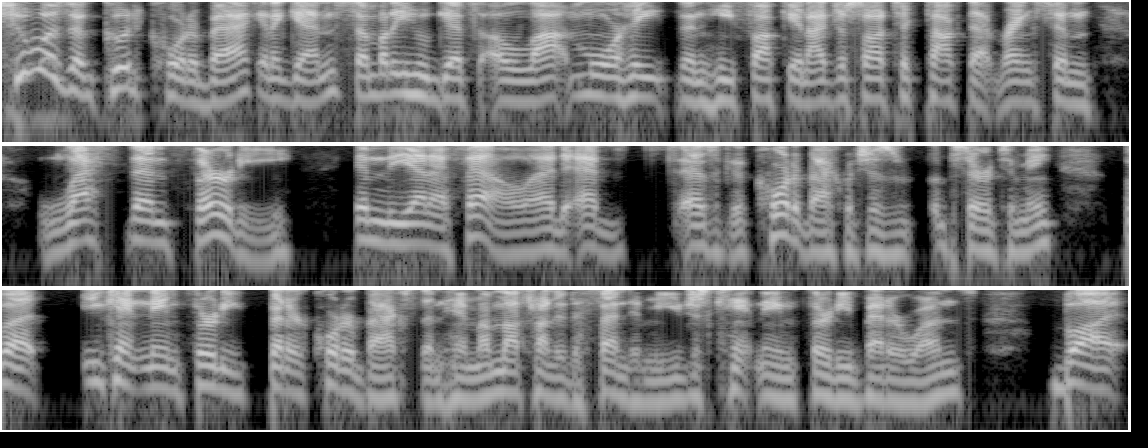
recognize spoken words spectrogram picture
Tua's a good quarterback, and again, somebody who gets a lot more hate than he fucking. I just saw a TikTok that ranks him less than thirty in the NFL and as a quarterback, which is absurd to me. But you can't name 30 better quarterbacks than him. I'm not trying to defend him. You just can't name 30 better ones. But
